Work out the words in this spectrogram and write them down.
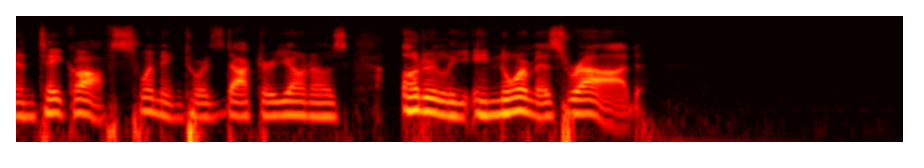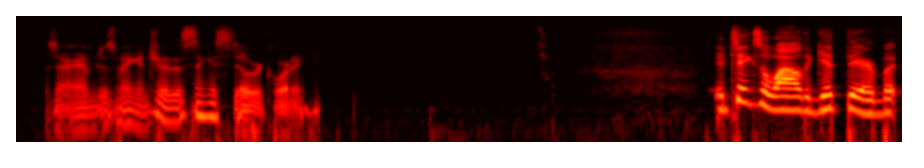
and take off, swimming towards Dr. Yono's utterly enormous rod. Sorry, I'm just making sure this thing is still recording. It takes a while to get there, but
